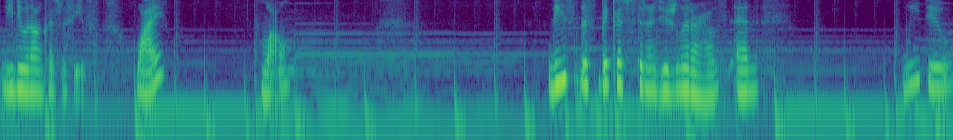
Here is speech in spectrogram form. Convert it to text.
We do it on Christmas Eve. Why? Well, these this big Christmas dinner is usually at our house, and we do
